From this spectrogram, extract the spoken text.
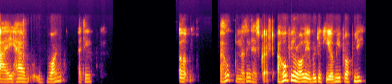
I have one, I think, uh, I hope nothing has crashed. I hope you're all able to hear me properly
